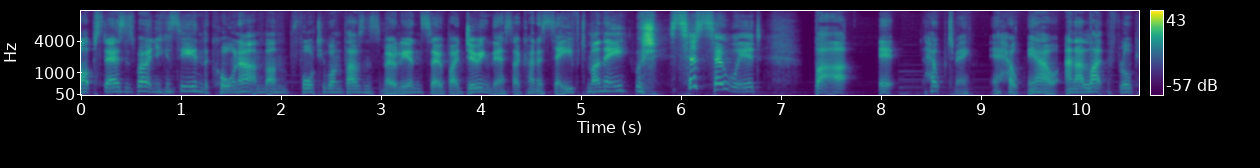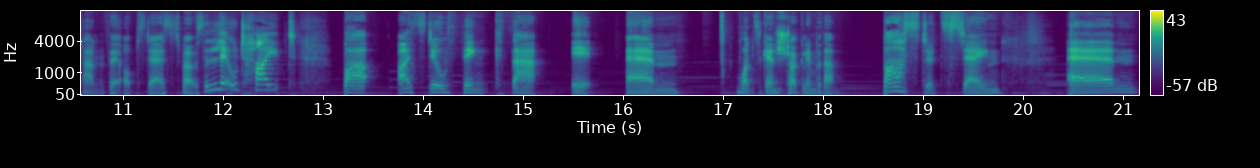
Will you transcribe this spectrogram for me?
upstairs as well. And you can see in the corner, I'm on 41,000 simoleons. So by doing this, I kind of saved money, which is just so weird but it helped me. It helped me out. And I like the floor plan of it upstairs as well. It's a little tight, but I still think that it, um, once again, struggling with that bastard stain. Um,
